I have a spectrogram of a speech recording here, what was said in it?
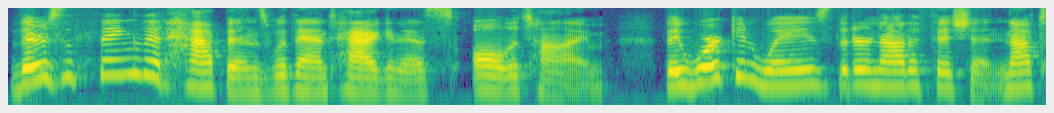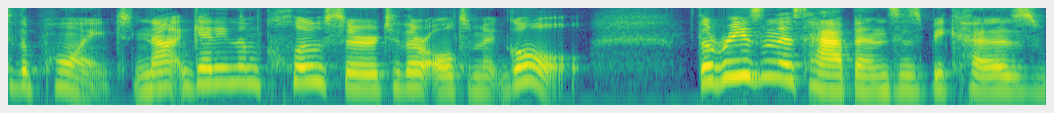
There's a thing that happens with antagonists all the time. They work in ways that are not efficient, not to the point, not getting them closer to their ultimate goal. The reason this happens is because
